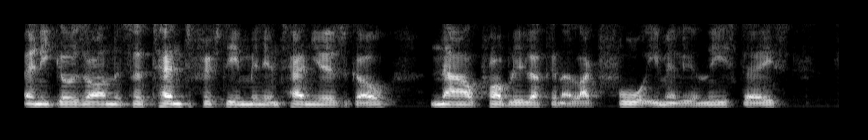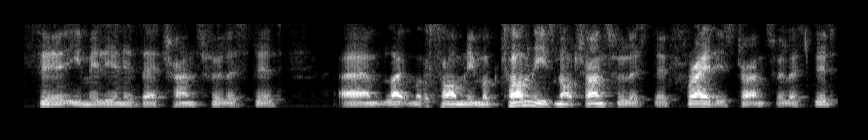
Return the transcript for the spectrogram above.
and he goes on, it's a 10 to 15 million 10 years ago. Now probably looking at like 40 million these days. 30 million if they're transfer listed. Um, like McTominay, McTominay's not transfer listed. Fred is transfer listed.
